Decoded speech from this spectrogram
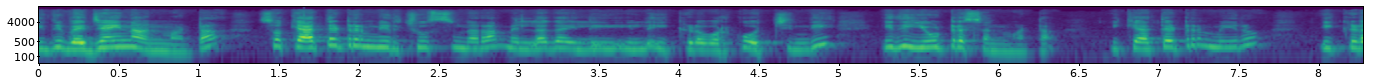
ఇది వెజైనా అనమాట సో క్యాథెటర్ మీరు చూస్తున్నారా? మెల్లగా ఇల్లి ఇల్లి ఇక్కడ వరకు వచ్చింది. ఇది యూట్రస్ అన్నమాట. ఈ క్యాథెటర్ మీరు ఇక్కడ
